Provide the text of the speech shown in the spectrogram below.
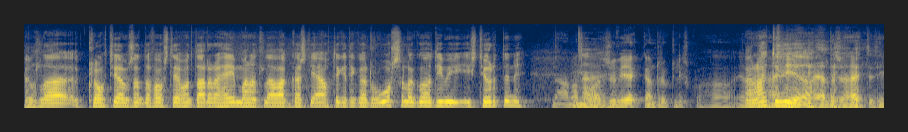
Já, en alltaf klókt hjá þeim samt að fá Stefán Darra heim, hann alltaf var kannski átti ekkert eitthvað rosalega góða tími í stjórnunni Já, hann alltaf var þessu vegan ruggli sko. Það- ég Hann að hætti sé því, eða? Já, Ég held að þessu hættu því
